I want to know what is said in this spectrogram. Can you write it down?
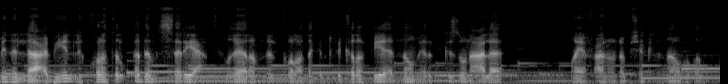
من اللاعبين لكرة القدم السريعة مثل غيرها من الكرة. لكن الفكرة فيها أنهم يركزون على ما يفعلونه بشكل أفضل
